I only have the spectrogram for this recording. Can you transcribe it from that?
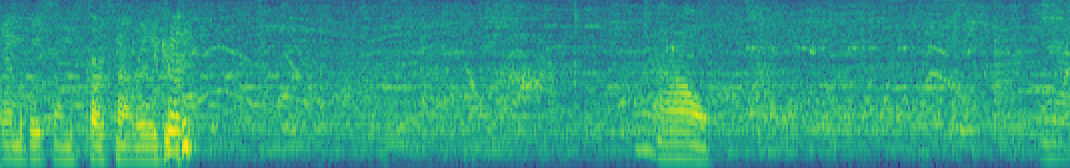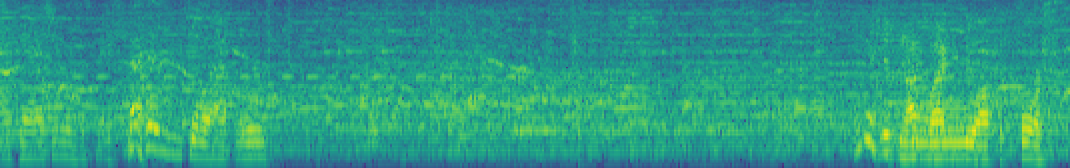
and the boost on this cart's not really good. Ow. yeah, okay, I should have just saved that until afterward. I think I just knocked Black um, 2 off the course.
